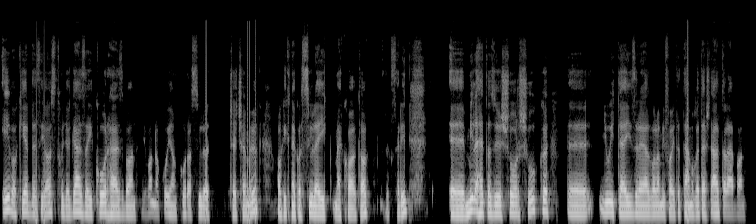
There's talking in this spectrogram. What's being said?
Éva kérdezi azt, hogy a gázai kórházban vannak olyan koraszülött csecsemők, akiknek a szüleik meghaltak, ezek szerint. Mi lehet az ő sorsuk? Nyújt-e Izrael valami fajta támogatást általában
